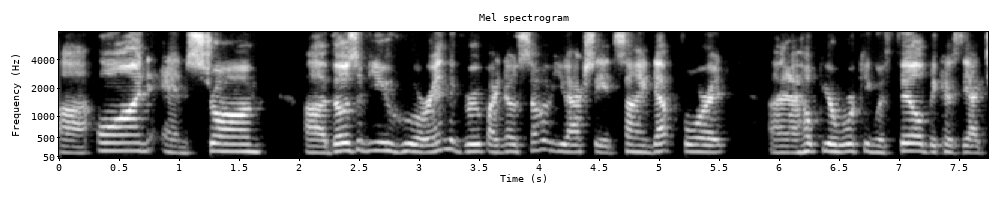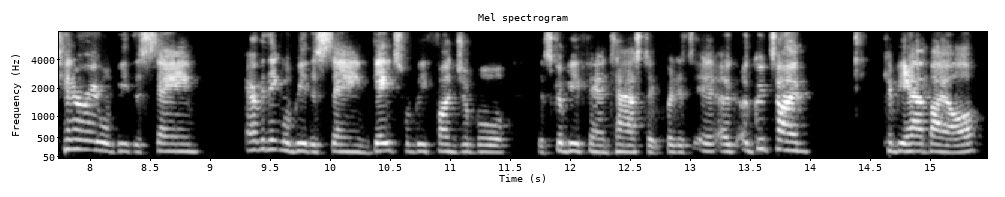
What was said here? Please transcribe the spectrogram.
uh, on and strong. Uh, those of you who are in the group, I know some of you actually had signed up for it. And I hope you're working with Phil because the itinerary will be the same. Everything will be the same. Dates will be fungible. It's going to be fantastic, but it's a, a good time can be had by all.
